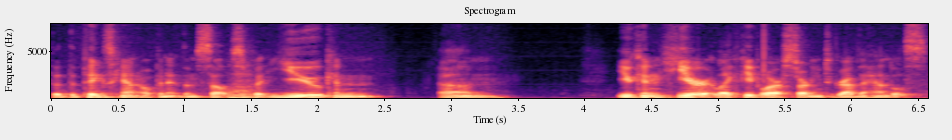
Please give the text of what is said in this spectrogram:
that the pigs can't open it themselves, but you can. Um, you can hear like people are starting to grab the handles.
